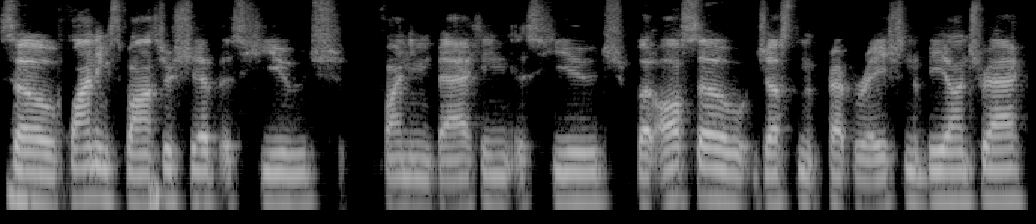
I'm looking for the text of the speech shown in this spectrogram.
So finding sponsorship is huge finding backing is huge, but also just in the preparation to be on track.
